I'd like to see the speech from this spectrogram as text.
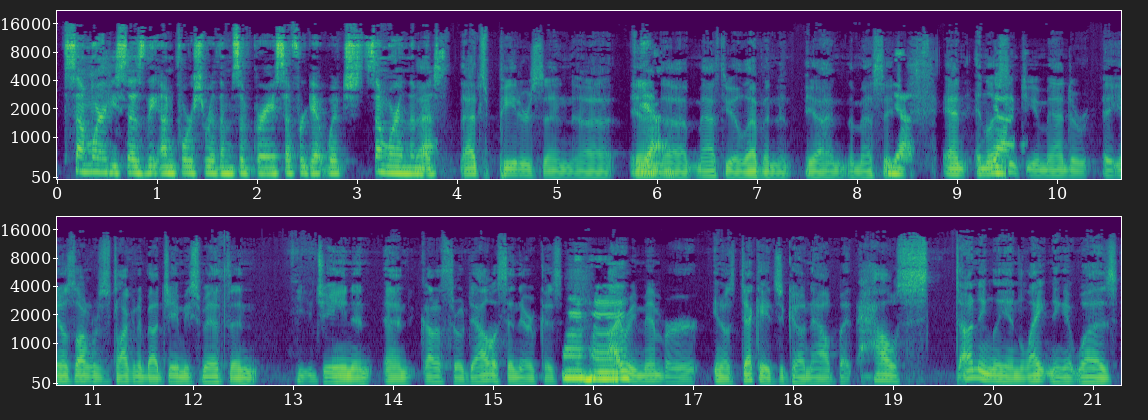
Somewhere he says the unforced rhythms of grace. I forget which. Somewhere in the that's mess- that's Peterson uh, in yeah. uh, Matthew eleven. Yeah, in the message. Yeah. And and listening yeah. to you, Amanda. Uh, you know, as long as we're talking about Jamie Smith and Eugene and and got to throw Dallas in there because mm-hmm. I remember you know it's decades ago now, but how stunningly enlightening it was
